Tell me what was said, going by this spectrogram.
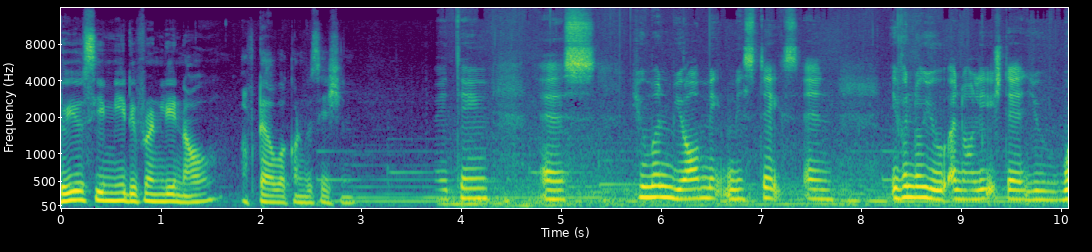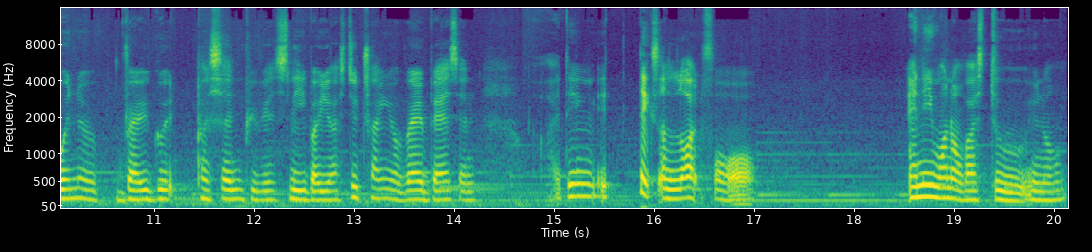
Do you see me differently now after our conversation? I think as human, we all make mistakes, and even though you acknowledge that you weren't a very good person previously, but you are still trying your very best, and I think it takes a lot for any one of us to, you know,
